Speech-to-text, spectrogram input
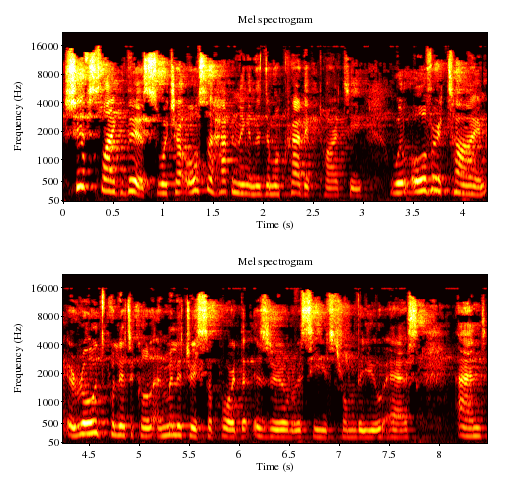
shifts like this, which are also happening in the Democratic Party, will over time erode political and military support that Israel receives from the US and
